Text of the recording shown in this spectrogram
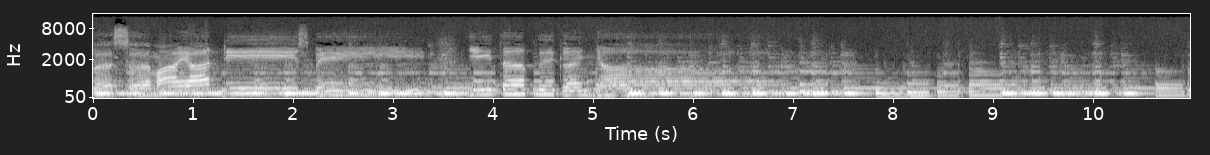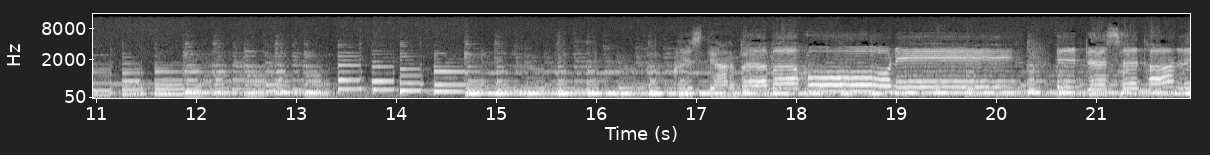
በሰማይ አዲስ ቤት ይጠብቀኛል። ክርስቲያን በመሆኔ እደሰታለሁ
